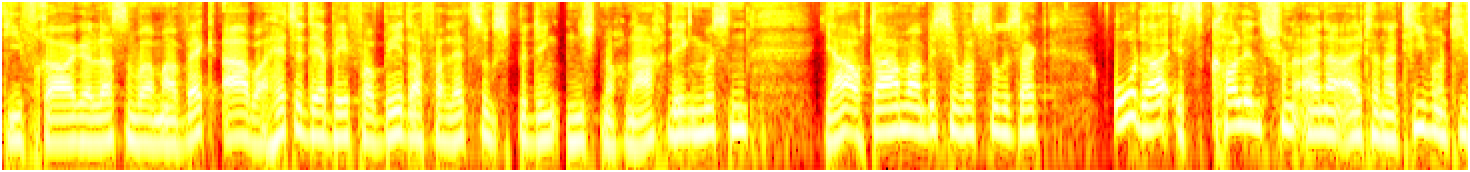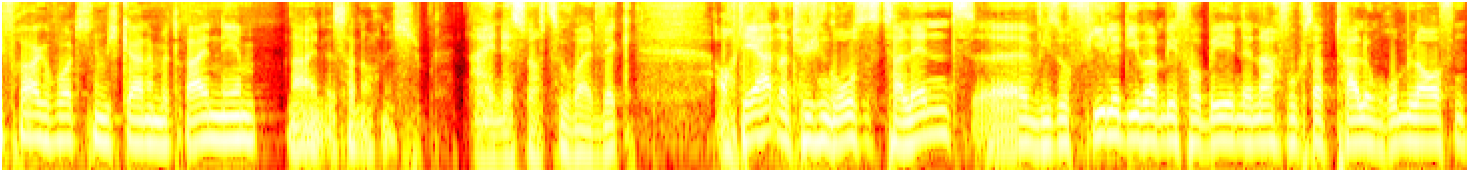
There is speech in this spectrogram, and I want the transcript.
die Frage lassen wir mal weg. Aber hätte der BVB da verletzungsbedingt nicht noch nachlegen müssen? Ja, auch da haben wir ein bisschen was zu gesagt. Oder ist Collins schon eine Alternative? Und die Frage wollte ich nämlich gerne mit reinnehmen. Nein, ist er noch nicht. Nein, der ist noch zu weit weg. Auch der hat natürlich ein großes Talent, äh, wie so viele, die beim BVB in der Nachwuchsabteilung rumlaufen.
